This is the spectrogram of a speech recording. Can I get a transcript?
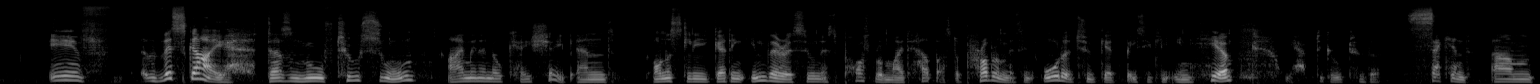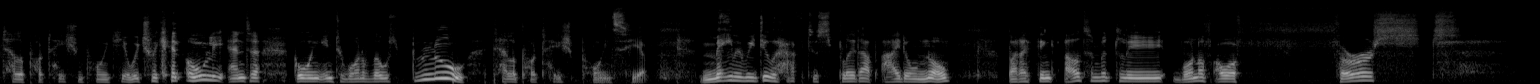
if this guy doesn't move too soon, I'm in an okay shape. And honestly, getting in there as soon as possible might help us. The problem is, in order to get basically in here, we have to go to the second um, teleportation point here, which we can only enter going into one of those blue teleportation points here. Maybe we do have to split up, I don't know. But I think ultimately one of our first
